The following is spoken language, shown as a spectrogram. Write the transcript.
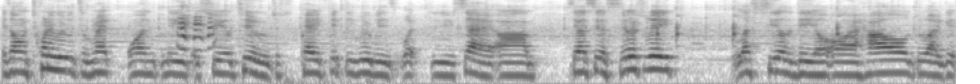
It's only 20 rubies to rent one needs a shield too. Just pay 50 rubies, what do you say? Um, Sand Seal, seriously? Let's seal the deal, or how do I get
